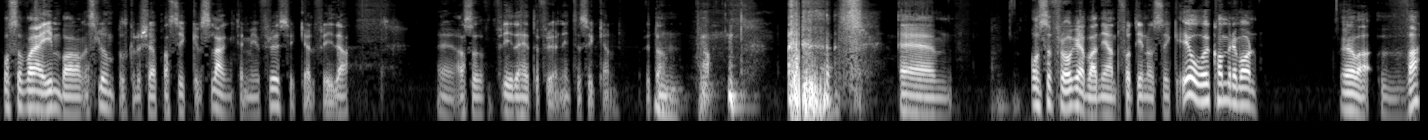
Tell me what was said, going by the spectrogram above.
Och så var jag in bara av en slump och skulle köpa cykelslang till min frus cykel, Frida. Eh, alltså Frida heter frun, inte cykeln. Utan, Mm. ja. Ehm, och så frågade jag bara, ni har inte fått in någon cykel? Jo, jag kommer imorgon. Och jag bara, va?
